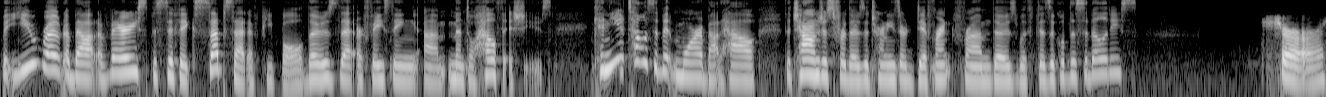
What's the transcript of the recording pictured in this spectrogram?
but you wrote about a very specific subset of people, those that are facing um, mental health issues. Can you tell us a bit more about how the challenges for those attorneys are different from those with physical disabilities? Sure.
